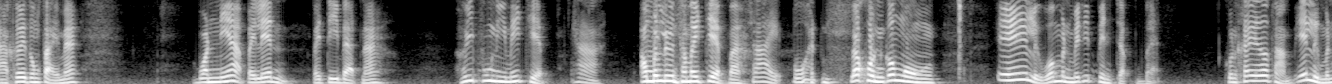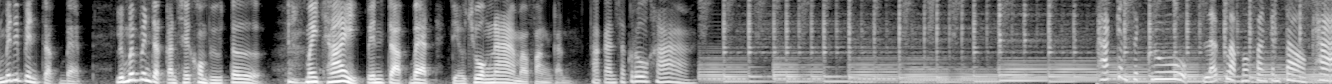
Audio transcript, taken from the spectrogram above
อ่าเคยสงสัยไหมวันเนี้ยไปเล่นไปตีแบดนะ เฮ้ยพรุ่งนี้ไม่เจ็บ ค่ะ เอามันลืนทำไมเจ็บอะ ใช่ปวด แล้วคนก็งง เอ๊ะหรือว่ามันไม่ได้เป็นจากแบตคนไข้ก็ถามเอ๊ะหรือมันไม่ได้เป็นจากแบตหรือมันเป็นจากการใช้คอมพิวเตอร์ ไม่ใช่เป็นจากแบตเดี๋ยวช่วงหน้ามาฟังกันพักกันสักครู่ค่ะ พักกันสักครู่แล้วกลับมาฟังกันต่อค่ะ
